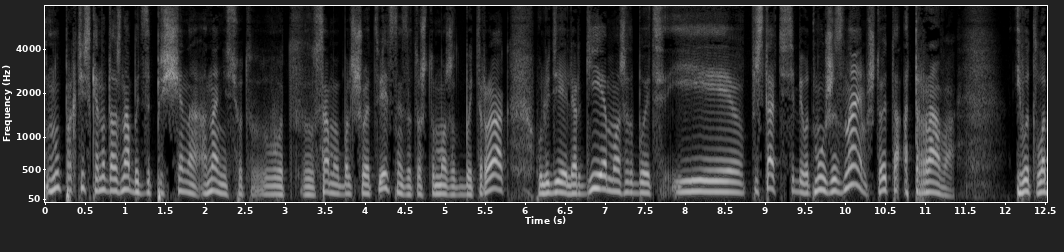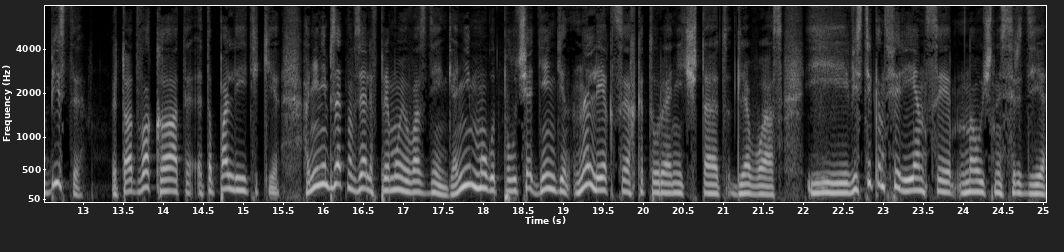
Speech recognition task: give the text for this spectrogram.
ну, практически она должна быть запрещена. Она несет вот самую большую ответственность за то, что может быть рак, у людей аллергия может быть. И представьте себе, вот мы уже знаем, что это отрава. И вот лоббисты, это адвокаты, это политики. Они не обязательно взяли впрямую у вас деньги. Они могут получать деньги на лекциях, которые они читают для вас, и вести конференции в научной среде.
